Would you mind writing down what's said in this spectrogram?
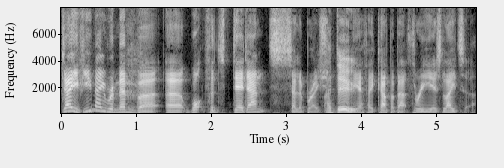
Dave, you may remember uh, Watford's Dead Ants celebration. I do. in The FA Cup about three years later.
